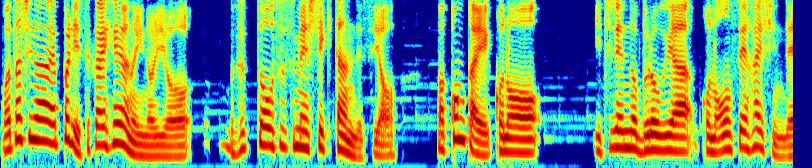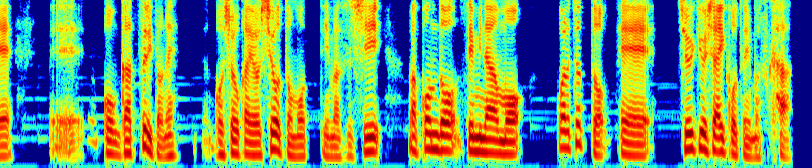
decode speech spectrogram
私がやっぱり世界平和の祈りをずっとお勧めしてきたんですよ。まあ、今回この一連のブログやこの音声配信で、えー、こうがっつりとね、ご紹介をしようと思っていますし、まあ、今度セミナーも、これちょっと、えー、中級者以降といいますか、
